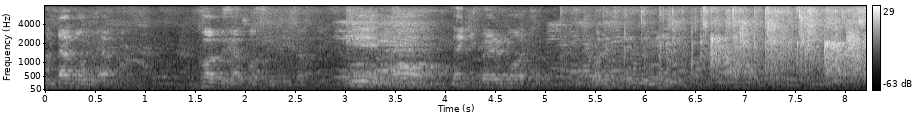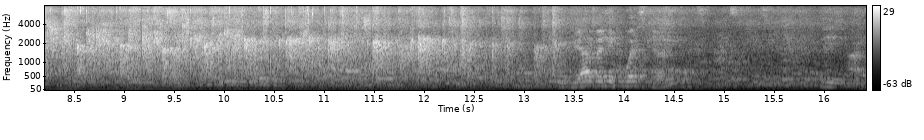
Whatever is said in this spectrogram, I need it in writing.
And that's what we have to do. God will help us in Jesus' name. Amen. Thank you very much for listening to me. If you have any questions, please ask.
